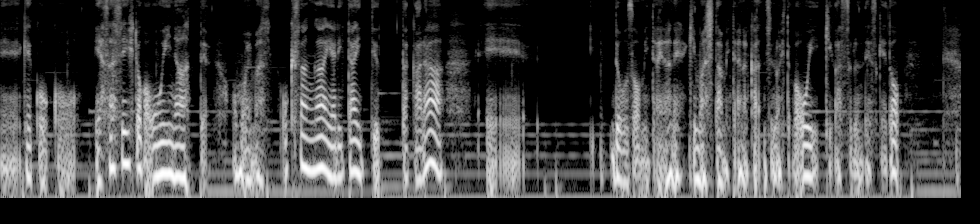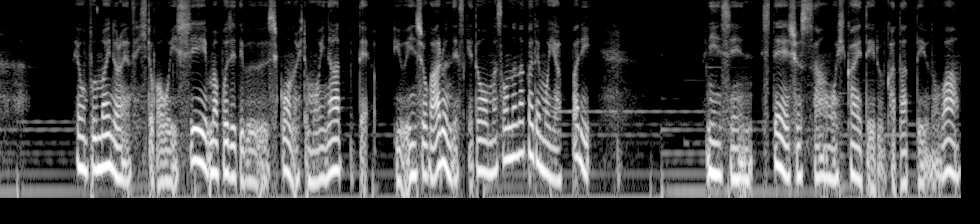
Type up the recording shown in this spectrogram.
えー結構こう優しい人が多いなって思います。奥さんがやりたいって言ったから、えーどうぞみたいなね来ましたみたいな感じの人が多い気がするんですけどでオープンマインドな人が多いし、まあ、ポジティブ思考の人も多いなっていう印象があるんですけど、まあ、そんな中でもやっぱり妊娠して出産を控えている方っていうのは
